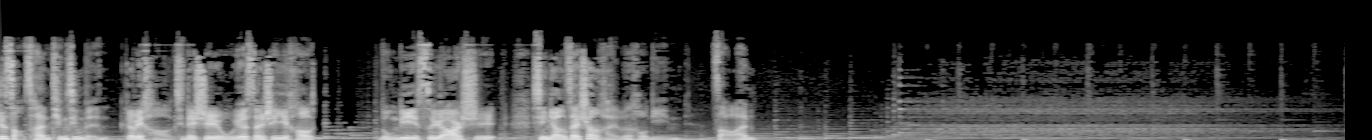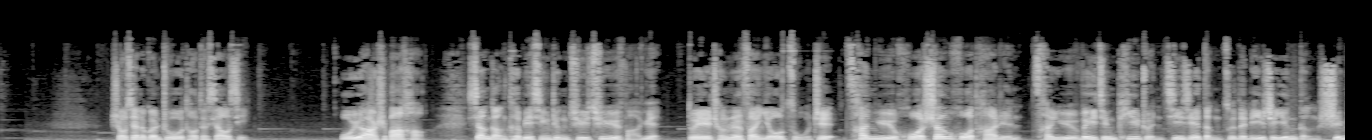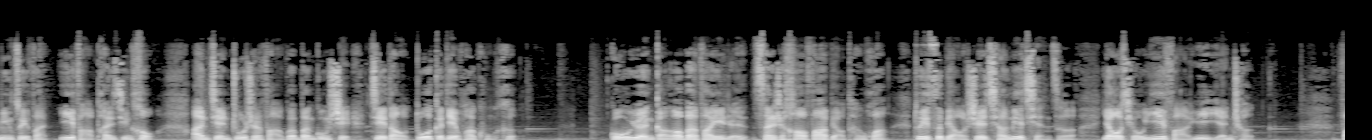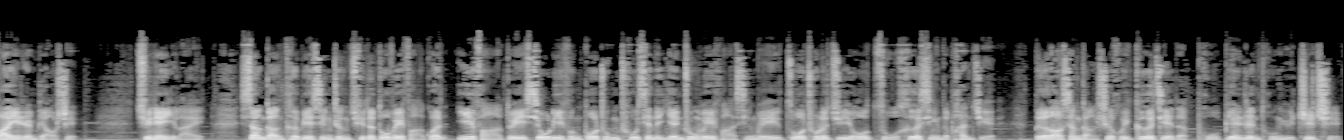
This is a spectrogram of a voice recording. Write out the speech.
吃早餐，听新闻。各位好，今天是五月三十一号，农历四月二十。新阳在上海问候您，早安。首先来关注头条消息。五月二十八号，香港特别行政区区域法院。对承认犯有组织、参与或煽惑他人参与未经批准集结等罪的黎智英等十名罪犯依法判刑后，案件主审法官办公室接到多个电话恐吓。国务院港澳办发言人三十号发表谈话，对此表示强烈谴责，要求依法予以严惩。发言人表示。去年以来，香港特别行政区的多位法官依法对修例风波中出现的严重违法行为作出了具有阻吓性的判决，得到香港社会各界的普遍认同与支持。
